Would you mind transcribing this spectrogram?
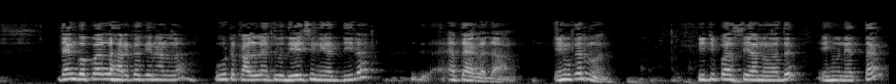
දැන් ගොපල්ල හරක ගෙනල්ලා ඌට කල් ඇතුව දේශනය අද්දීලා ඇතැල්ල දාන එහෙම කරනවද? පිටි පස්ස යනවද? එහෙම නැත්තම්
